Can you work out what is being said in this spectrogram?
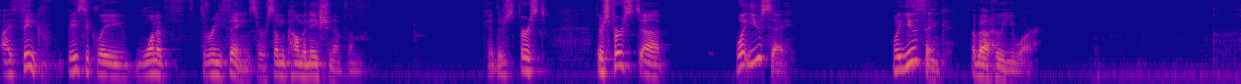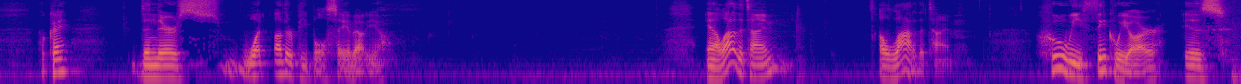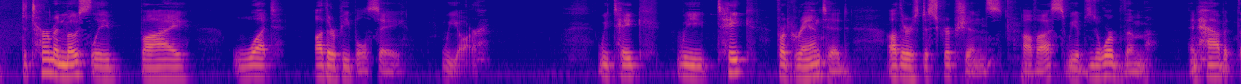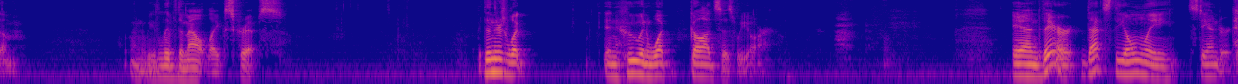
I think, basically one of three things, or some combination of them. Okay, there's first, there's first uh, what you say, what you think about who you are. Okay? Then there's what other people say about you. And a lot of the time, a lot of the time, who we think we are is determined mostly by what other people say we are. We take, we take for granted others' descriptions of us, we absorb them, inhabit them, and we live them out like scripts. But then there's what and who and what God says we are. And there, that's the only standard.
